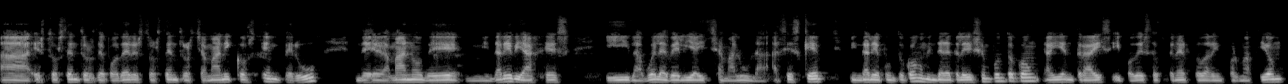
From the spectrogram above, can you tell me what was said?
a estos centros de poder, estos centros chamánicos en Perú, de la mano de Mindalia Viajes y la abuela Belia y Chamalula. Así es que mindalia.com o mindaliatelevisión.com, ahí entráis y podéis obtener toda la información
